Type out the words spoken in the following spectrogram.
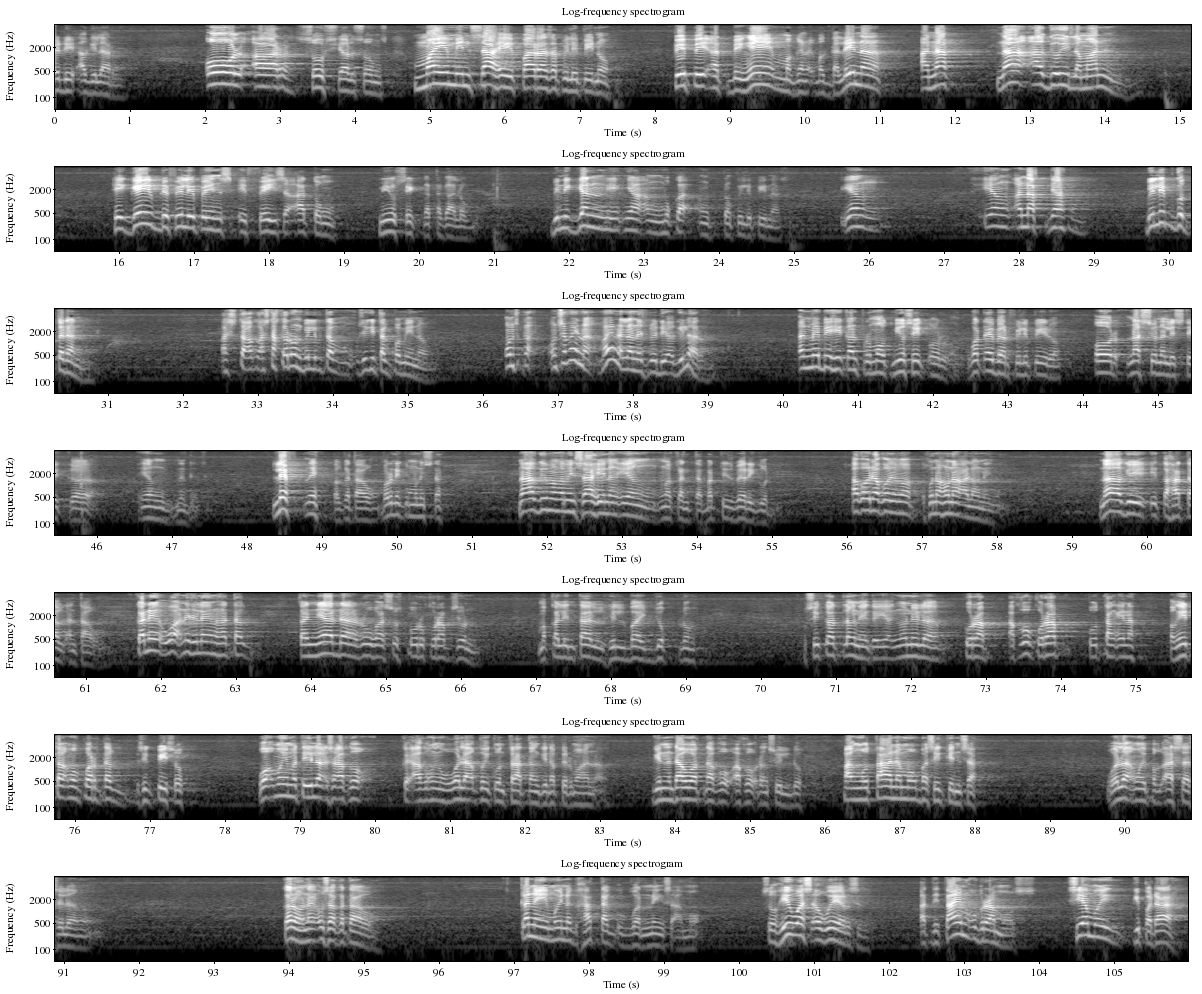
Freddy Aguilar. All are social songs. May mensahe para sa Pilipino. Pipi at Bingi, Mag- Magdalena, anak, naagoy laman. He gave the Philippines a face sa atong music na Tagalog. Binigyan ni- niya ang muka ng Pilipinas. Yang, yang anak niya, believe good tanan. Hasta hasta karon believe ta sige tagpaminaw. Unsa unsa may na may na lang Freddy Aguilar. And maybe he can promote music or whatever Filipino or nationalistic uh, yung left ni pagkatao, pero ni komunista. Naagi mga mensahe ng iyang mga kanta, but is very good. Ako na ako hunahuna lang ninyo. Nagi ikahatag ang tao. Kani wa ni sila yung hatag. Tanyada, ruha, sus, puro korupsyon. Makalintal, hilbay, joke, no. Sikat lang ni, kaya nga nila, kurap. Ako, kurap, putang ina. Pangita mo kwartag, sig piso. Wa mo'y matila sa ako, kay ako wala ko'y kontratang ginapirmahan. Ginadawat na ako, ako ng sweldo. Pangutana mo ba si kinsa? Wala mo'y pag-asa silang karon na usa ka tawo kani mo'y naghatag og warning sa amo. So he was aware at the time of Ramos siya mo'y gipada.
